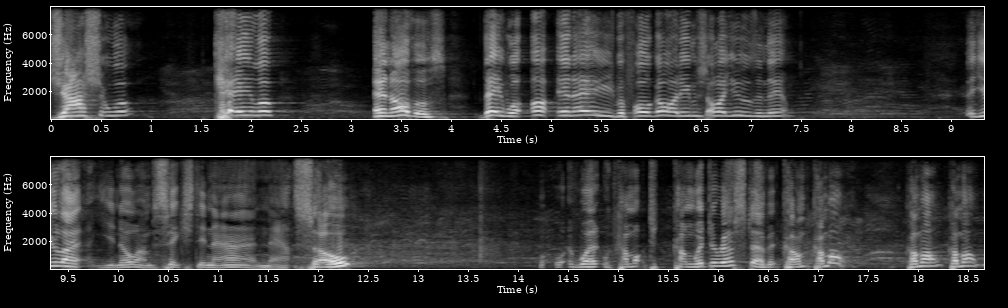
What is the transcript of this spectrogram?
Joshua, Caleb, and others, they were up in age before God even started using them. And you like, you know, I'm 69 now. So, what, come on, come with the rest of it. Come, come on, come on, come on.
